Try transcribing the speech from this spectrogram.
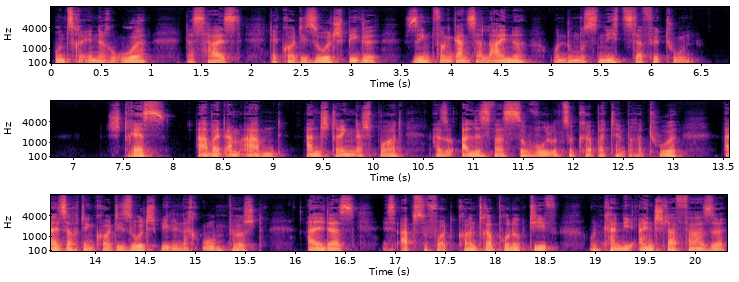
unsere innere Uhr, das heißt, der Cortisolspiegel sinkt von ganz alleine und du musst nichts dafür tun. Stress, Arbeit am Abend, anstrengender Sport, also alles, was sowohl unsere Körpertemperatur als auch den Cortisolspiegel nach oben pirscht, all das ist ab sofort kontraproduktiv und kann die Einschlafphase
